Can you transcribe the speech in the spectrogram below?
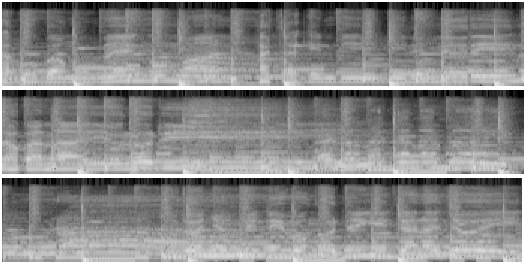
abuba ngumengu man atakin di dideleri lokanayo dingi tana joy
